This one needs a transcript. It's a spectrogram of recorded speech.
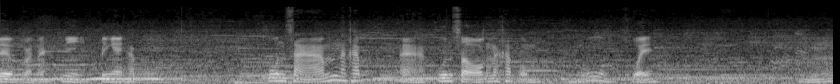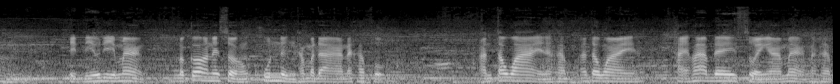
เดิมๆก่อนนะ นี่เป็นไงครับ คูณ3นะครับ อ่า คูณ2นะครับผม โอ้สวย ติดนิ้วดีมาก แล้วก็ในส่วนของคูณ1ธรรมดานะครับผม อันตวายนะครับ อันตวายถ่ายภาพได้สวยงามมากนะครับ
